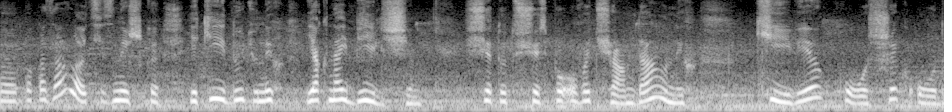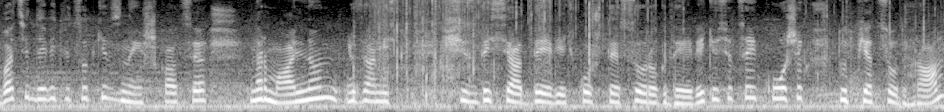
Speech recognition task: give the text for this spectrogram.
е, показала ці знижки, які йдуть у них як найбільші. Ще тут щось по овочам, да, у них ківі, кошик, о, 29% знижка. Це нормально. Замість 69 коштує 49 ось оцей кошик. Тут 500 грам.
